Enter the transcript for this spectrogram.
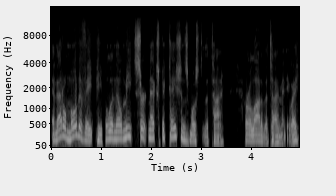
and that'll motivate people, and they'll meet certain expectations most of the time, or a lot of the time anyway.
